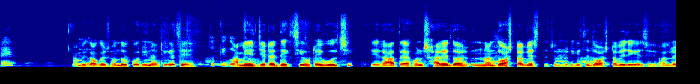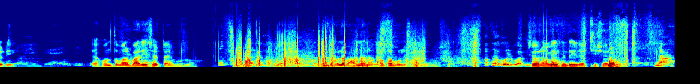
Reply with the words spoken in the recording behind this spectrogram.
হ্যাঁ? আমি কাউকে সন্দেহ করি না ঠিক আছে? আমি যেটা দেখছি ওটাই বলছি যে রাত এখন সাড়ে দশ না দশটা বেজতে চলল ঠিক আছে? দশটা বেজে গেছে অলরেডি এখন তোমার বাড়ি আসার টাইম হলো। সত্যি বলে ভাবনা করো। কিন্তু বলে ভাবনা না কথা বলিস না তুই আমার সাথে। কথা বলব আমি। এখান থেকে যাচ্ছি সর। না।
